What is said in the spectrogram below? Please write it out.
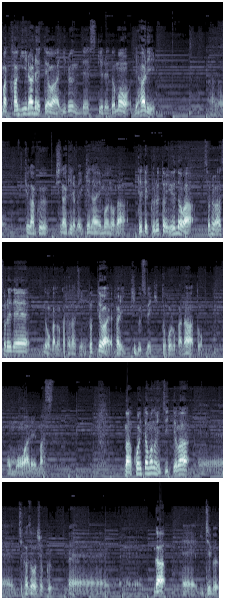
まあ限られてはいるんですけれども、やはり、あの、許諾しなければいけないものが出てくるというのは、それはそれで農家の方たちにとってはやっぱり危惧すべきところかなと思われます。まあ、こういったものについては、えー、自家増殖、えー、が、えー、一部、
